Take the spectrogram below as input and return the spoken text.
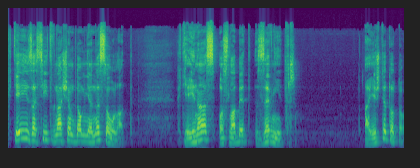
Chtějí zasít v našem domě nesoulad. Chtějí nás oslabit zevnitř. A ještě toto.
